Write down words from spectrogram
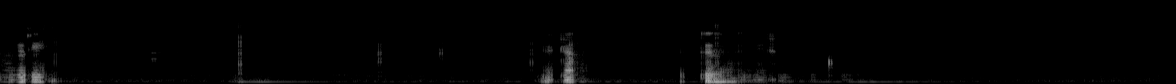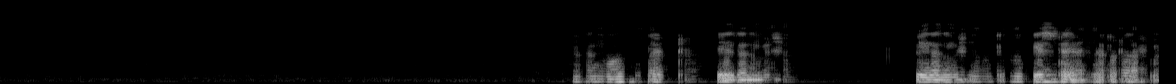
যদি এটা এখানে অল্প কয়েকটা পেজ অ্যানিমেশন পেজ অ্যানিমেশনের মধ্যে পুরো পেজটাই আসবে এতটা আসবে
